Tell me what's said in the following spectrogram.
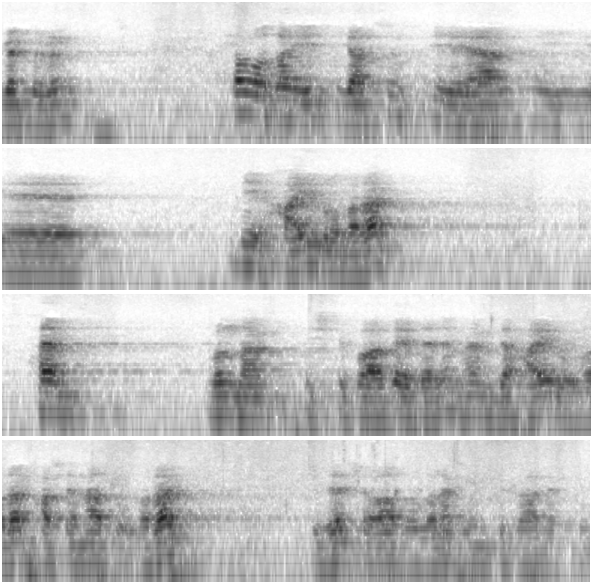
götürün. Tavada yatsın yani e, bir hayır olarak hem bundan istifade edelim hem de hayır olarak, hasenat olarak size sevap olarak intikal etsin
